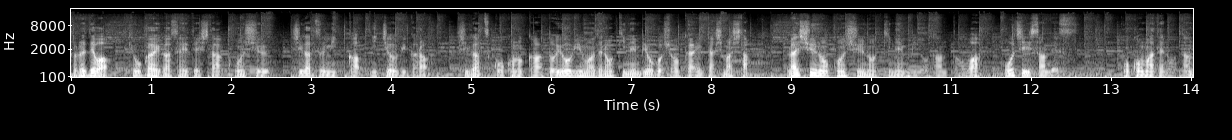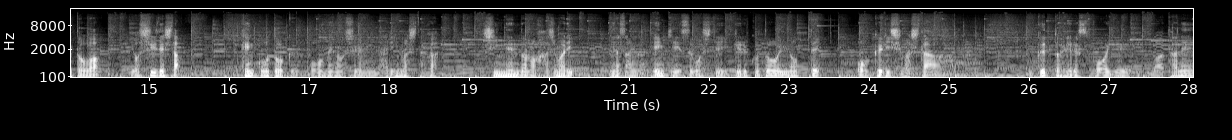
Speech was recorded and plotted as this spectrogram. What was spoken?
それでは、教会が制定した今週4月3日日曜日から4月9日土曜日までの記念日をご紹介いたしました。来週の今週の記念日の担当は、オジーさんです。ここまでの担当は、ヨッシーでした。健康トーク多めの週になりましたが、新年度の始まり、皆さんが元気に過ごしていけることを祈ってお送りしました。Good Health for You またね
